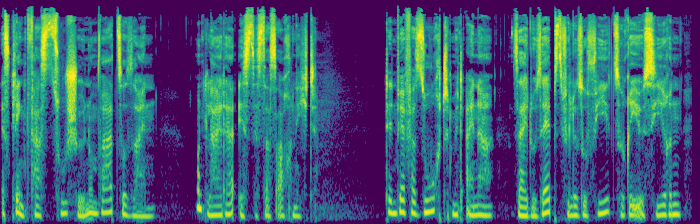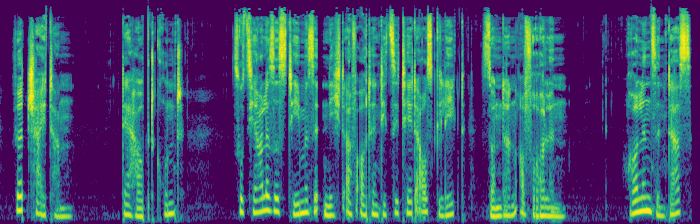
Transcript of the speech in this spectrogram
Es klingt fast zu schön, um wahr zu sein. Und leider ist es das auch nicht. Denn wer versucht, mit einer Sei du selbst Philosophie zu reüssieren, wird scheitern. Der Hauptgrund Soziale Systeme sind nicht auf Authentizität ausgelegt, sondern auf Rollen. Rollen sind das,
